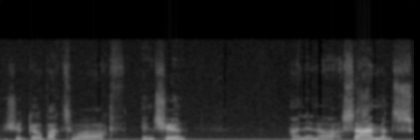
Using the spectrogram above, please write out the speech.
we should go back to our Intune and in our assignments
